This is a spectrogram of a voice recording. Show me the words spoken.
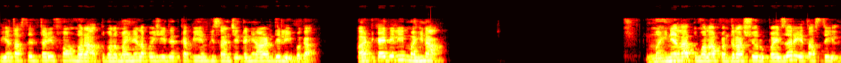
येत असतील तरी फॉर्म भरा. तुम्हाला महिन्याला पैसे येतात का पीएम किसानचे? त्यांनी अट दिली. बघा. अट काय दिली? महिना. महिन्याला तुम्हाला पंधराशे रुपये जर येत असतील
